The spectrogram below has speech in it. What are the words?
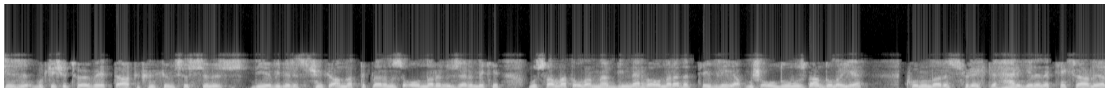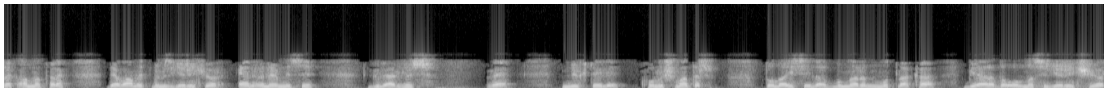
siz bu kişi tövbe etti artık hükümsüzsünüz diyebiliriz. Çünkü anlattıklarımızı onların üzerindeki musallat olanlar dinler ve onlara da tebliğ yapmış olduğumuzdan dolayı konuları sürekli her gelene tekrarlayarak anlatarak devam etmemiz gerekiyor. En önemlisi güler yüz ve nükteli konuşmadır. Dolayısıyla bunların mutlaka bir arada olması gerekiyor.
